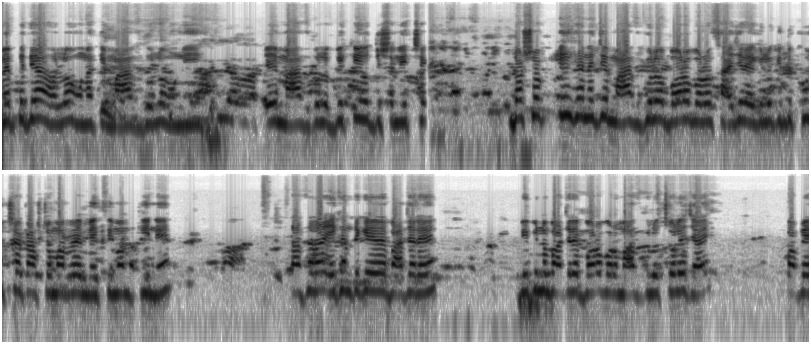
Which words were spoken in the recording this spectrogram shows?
মেপে দেওয়া হলো ওনাকে মাছগুলো উনি এই মাছগুলো বিক্রি উদ্দেশ্যে নিচ্ছে। দর্শক এইখানে যে মাছগুলো বড় বড় সাইজের এগুলো কিন্তু খুচরা কাস্টমাররা ম্যাক্সিমাম কিনে। তাছাড়া এখান থেকে বাজারে বিভিন্ন বাজারে বড় বড় মাছগুলো চলে যায়। তবে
